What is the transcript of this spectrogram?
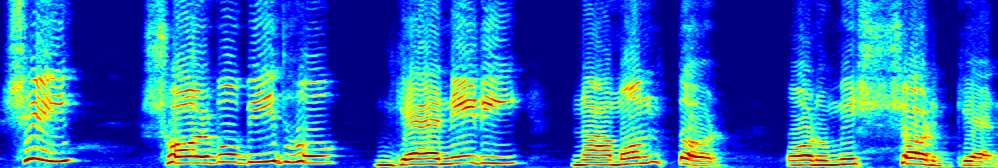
সেই সর্ববিধ জ্ঞানেরই নামান্তর পরমেশ্বর জ্ঞান।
